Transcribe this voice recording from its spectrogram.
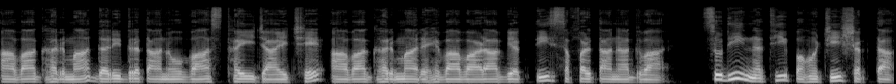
આવા ઘરમાં દરિદ્રતાનો વાસ થઈ જાય છે, આવા ઘરમાં રહેવાવાળા વ્યક્તિ સફળતાના દ્વાર સુધી નથી પહોંચી શકતા.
